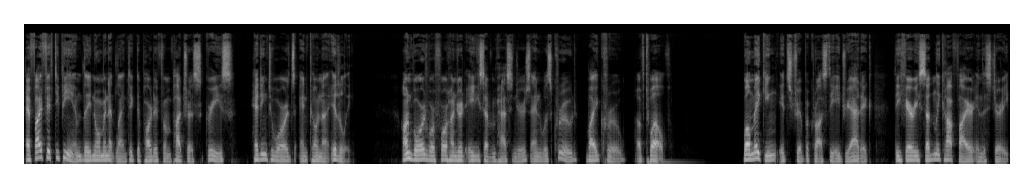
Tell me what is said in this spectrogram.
At 5:50 p.m., the Norman Atlantic departed from Patras, Greece, heading towards Ancona, Italy. On board were 487 passengers and was crewed by a crew of 12. While making its trip across the Adriatic, the ferry suddenly caught fire in the Strait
